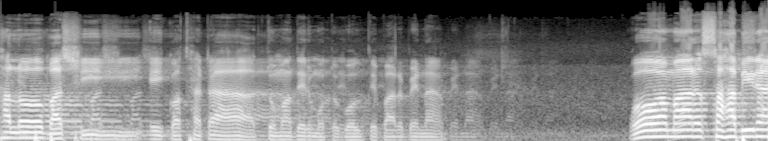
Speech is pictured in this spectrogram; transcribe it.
ভালোবাসি, এই কথাটা তোমাদের মতো বলতে পারবে না। ও আমার সাহাবিরা,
